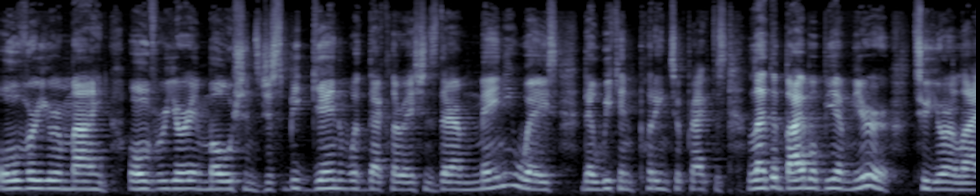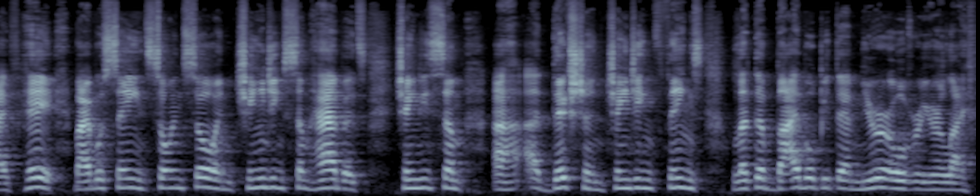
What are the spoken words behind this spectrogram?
over your mind, over your emotions. Just begin with declarations. There are many ways that we can put into practice. Let the Bible be a mirror to your life. Hey, Bible saying so and so and changing some habits, changing some uh, addiction, changing things. Let the Bible be that mirror over your life.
